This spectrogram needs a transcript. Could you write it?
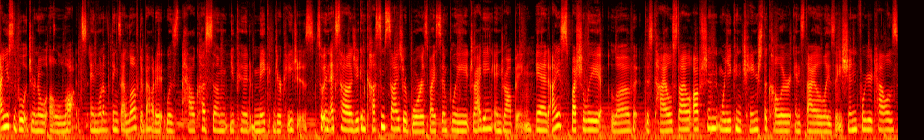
I used to bullet journal a lot, and one of the things I loved about it was how custom you could make your pages. So in Xtiles, you can custom size your boards by simply dragging and dropping. And I especially love this tile style option where you can change the color and stylization for your tiles.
